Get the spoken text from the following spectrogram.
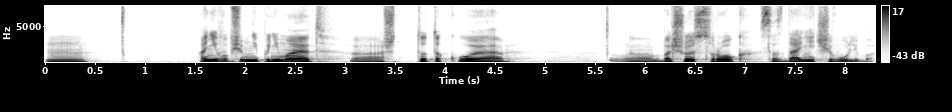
они, в общем, не понимают, э, что такое э, большой срок создания чего-либо.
